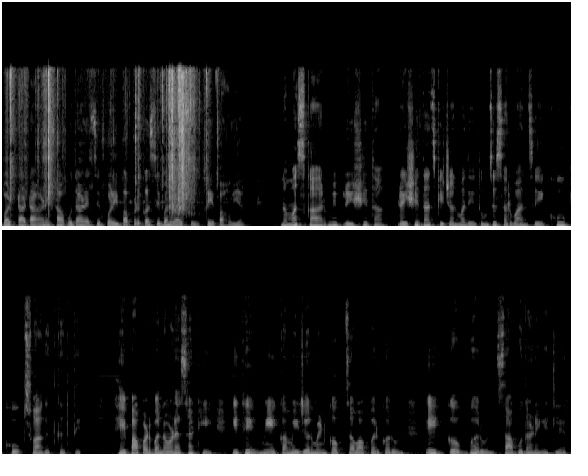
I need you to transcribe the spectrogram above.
बटाटा आणि साबुदाण्याचे पळीपापड कसे बनवायचे ते पाहूयात. नमस्कार मी प्रेषिता. प्रेषिताच किचनमध्ये तुमचे सर्वांचे खूप खूप स्वागत करते. हे पापड बनवण्यासाठी इथे मी एका मेजरमेंट कपचा वापर करून एक कप भरून साबुदाणे घेतले आहेत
